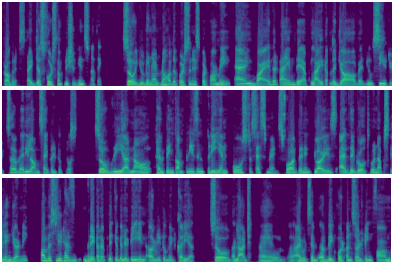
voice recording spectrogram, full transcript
progress, right? Just course completion means nothing. So you do not know how the person is performing. And by the time they apply it on the job and you see it, it's a very long cycle to close. So we are now helping companies in pre and post assessments for their employees as they go through an upskilling journey. Obviously, it has greater applicability in early to mid career. So a large, uh, I would say a big four consulting firm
